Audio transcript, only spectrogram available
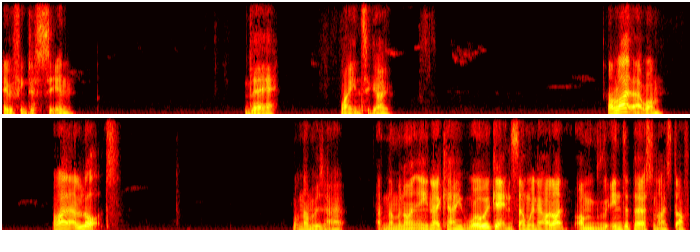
everything just sitting there, waiting to go. I like that one. I like that a lot. What number is that? At? Number 19. Okay, well, we're getting somewhere now. I like, I'm into personalized stuff.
